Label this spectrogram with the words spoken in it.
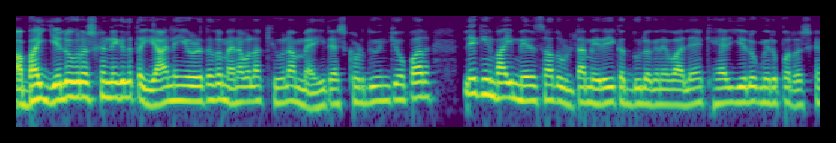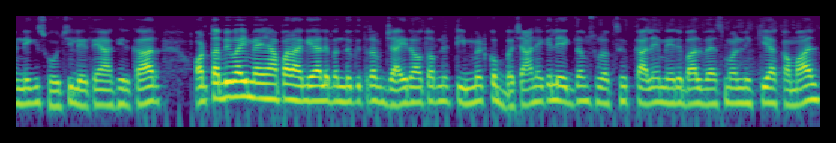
अब भाई ये लोग रश करने के लिए तैयार नहीं हो रहे थे तो मैंने बोला, क्यों ना मैं ही रश कर दूँ इनके ऊपर? लेकिन भाई मेरे साथ उल्टा मेरे ही कद्दू लगने वाले हैं। खैर, ये लोग मेरे ऊपर रश करने की सोच ही लेते हैं आखिरकार। और तभी भाई मैं यहाँ पर आगे वाले बंदों की तरफ़ जा रहा हूँ तो अपने टीममेट को बचाने के लिए एकदम सुरक्षित काले मेरे बाल वैसमॉल ने किया कमाल।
